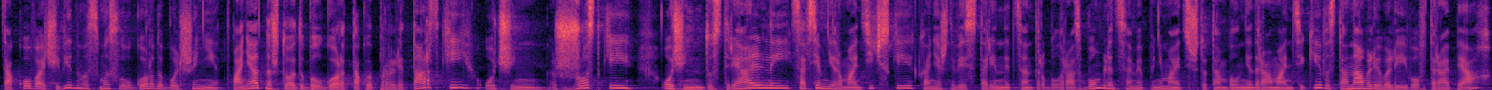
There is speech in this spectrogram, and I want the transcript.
такого очевидного смысла у города больше нет. Понятно, что это был город такой пролетарский, очень жесткий, очень индустриальный, совсем не романтический. Конечно, весь старинный центр был разбомблен, сами понимаете, что там был не до романтики. Восстанавливали его в торопях,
